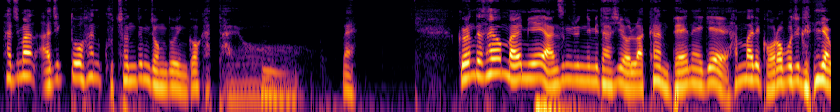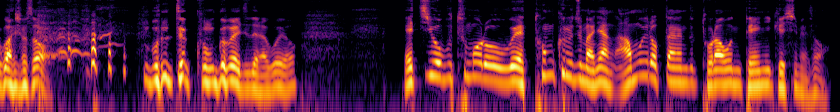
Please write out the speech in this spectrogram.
하지만 아직도 한 9천 등 정도인 것 같아요. 음. 네. 그런데 사연 말미에 안승준 님이 다시 연락한 벤에게 한마디 걸어보지 그랬냐고 하셔서 문득 궁금해지더라고요. Edge of Tomorrow의 톰 크루즈 마냥 아무 일 없다는 듯 돌아온 벤이 괘씸해서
